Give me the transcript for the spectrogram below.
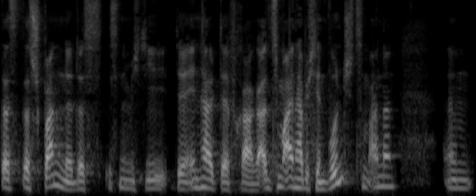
das das Spannende, das ist nämlich die der Inhalt der Frage. Also zum einen habe ich den Wunsch, zum anderen ähm,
